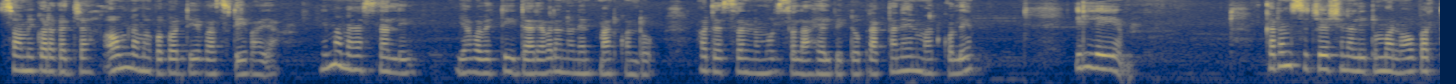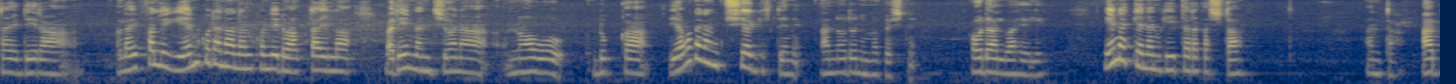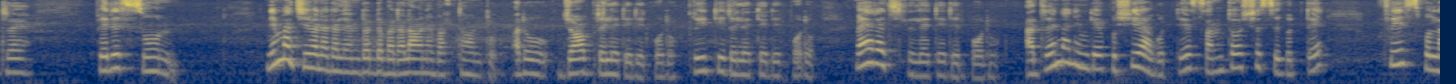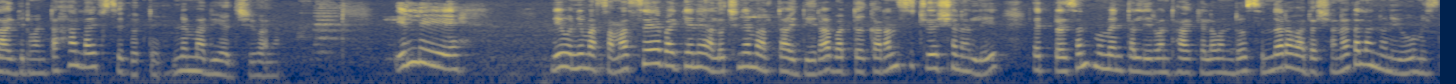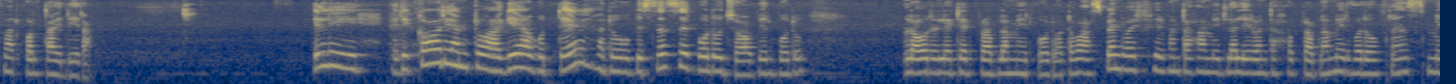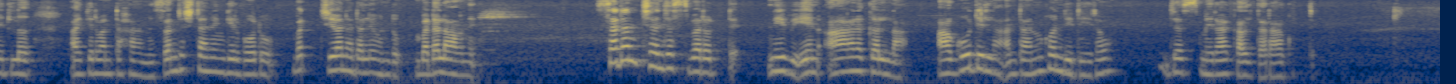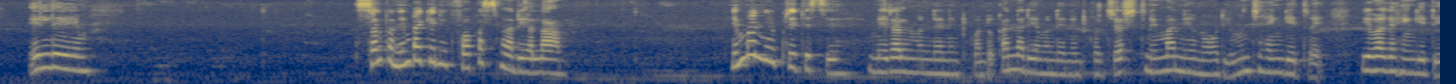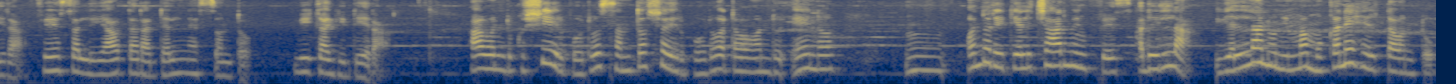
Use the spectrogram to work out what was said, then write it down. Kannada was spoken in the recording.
ಸ್ವಾಮಿ ಕೊರಗಜ್ಜ, ಓಂ ನಮ ಭಗವದ್ದೇ ವಾಸುದೇವಾಯ. ನಿಮ್ಮ ಮನಸ್ಸಿನಲ್ಲಿ ಯಾವ ವ್ಯಕ್ತಿ ಇದ್ದಾರೆ ಅವರನ್ನು ನೆನಪು ಮಾಡಿಕೊಂಡು ಅವರ ಹೆಸರನ್ನು ಮೂರು ಸಲ ಹೇಳಿಬಿಟ್ಟು ಪ್ರಾರ್ಥನೆಯನ್ನು ಮಾಡ್ಕೊಳ್ಳಿ. ಇಲ್ಲಿ ಕರೆಂಟ್ ಸಿಚುವೇಷನಲ್ಲಿ ತುಂಬ ನೋವು ಬರ್ತಾ ಇದ್ದೀರಾ? ಲೈಫಲ್ಲಿ ಏನು ಕೂಡ ನಾನು ಅಂದ್ಕೊಂಡಿದ್ದು ಆಗ್ತಾ ಇಲ್ಲ. ಬರೀ ನನ್ನ ಜೀವನ, ನೋವು, ದುಃಖ, ಯಾವಾಗ ನಾನು ಖುಷಿಯಾಗಿರ್ತೇನೆ ಅನ್ನೋದು ನಿಮ್ಮ ಪ್ರಶ್ನೆ. ಹೌದಾ ಅಲ್ವಾ ಹೇಳಿ? ಏನಕ್ಕೆ ನನಗೆ ಈ ಥರ ಕಷ್ಟ ಅಂತ. ಆದರೆ ವೆರಿ ಸೂನ್ ನಿಮ್ಮ ಜೀವನದಲ್ಲಿ ಒಂದು ದೊಡ್ಡ ಬದಲಾವಣೆ ಬರ್ತಾ ಉಂಟು. ಅದು ಜಾಬ್ ರಿಲೇಟೆಡ್ ಇರ್ಬೋದು, ಪ್ರೀತಿ ರಿಲೇಟೆಡ್ ಇರ್ಬೋದು ಮ್ಯಾರೇಜ್ ರಿಲೇಟೆಡ್ ಇರ್ಬೋದು. ಅದರಿಂದ ನಿಮಗೆ ಖುಷಿಯಾಗುತ್ತೆ, ಸಂತೋಷ ಸಿಗುತ್ತೆ ಪೀಸ್ಫುಲ್ ಆಗಿರುವಂತಹ ಲೈಫ್ ಸಿಗುತ್ತೆ ನೆಮ್ಮದಿಯ ಜೀವನ. ಇಲ್ಲಿ ನೀವು ನಿಮ್ಮ ಸಮಸ್ಯೆ ಬಗ್ಗೆನೇ ಆಲೋಚನೆ ಮಾಡ್ತಾ ಇದ್ದೀರಾ ಬಟ್ ಕರೆಂಟ್ ಸಿಚುವೇಶನಲ್ಲಿ ಎಟ್ ಪ್ರೆಸೆಂಟ್ ಮೂಮೆಂಟಲ್ಲಿರುವಂತಹ ಕೆಲವೊಂದು ಸುಂದರವಾದ ಕ್ಷಣಗಳನ್ನು ನೀವು ಮಿಸ್ ಮಾಡ್ಕೊಳ್ತಾ ಇದ್ದೀರಾ? ಇಲ್ಲಿ ರಿಕವರಿ ಅಂತೂ ಹಾಗೇ ಆಗುತ್ತೆ. ಅದು ಬಿಸ್ನೆಸ್ ಇರ್ಬೋದು ಜಾಬ್ ಇರ್ಬೋದು ಲವ್ ರಿಲೇಟೆಡ್ ಪ್ರಾಬ್ಲಮ್ ಇರ್ಬೋದು, ಅಥವಾ ಹಸ್ಬೆಂಡ್ ವೈಫ್ ಇರುವಂತಹ ಮಿಡ್ಲಲ್ಲಿರುವಂತಹ ಪ್ರಾಬ್ಲಮ್ ಇರ್ಬೋದು ಫ್ರೆಂಡ್ಸ್ ಮಿಡ್ಲ್ ಆಗಿರುವಂತಹ ಮಿಸ್ಅಂಡರ್ಸ್ಟ್ಯಾಂಡಿಂಗ್ ಇರ್ಬೋದು ಬಟ್ ಜೀವನದಲ್ಲಿ ಒಂದು ಬದಲಾವಣೆ. ಸಡನ್ ಚೇಂಜಸ್ ಬರುತ್ತೆ. ನೀವು ಏನು ಆಗಲ್ಲ, ಆಗೋದಿಲ್ಲ ಅಂತ ಅಂದ್ಕೊಂಡಿದ್ದೀರೋ ಜಸ್ಟ್ ಮಿರಾಕಲ್ ಥರ ಆಗುತ್ತೆ. ಇಲ್ಲಿ ಸ್ವಲ್ಪ ನಿಮ್ಮ ಬಗ್ಗೆ ನೀವು ಫೋಕಸ್ ಮಾಡಿ ಅಲ್ಲ ನಿಮ್ಮನ್ನು ನೀವು ಪ್ರೀತಿಸಿ, ಮಿರಲ್ ಮುಂದೆ ನಿಂತ್ಕೊಂಡು, ಕನ್ನಡಿಯ ಮುಂದೆ ನಿಂತ್ಕೊಂಡು ಜಸ್ಟ್ ನಿಮ್ಮನ್ನು ನೀವು ನೋಡಿ, ಮುಂಚೆ ಹೆಂಗಿದ್ರಿ, ಇವಾಗ ಹೆಂಗಿದ್ದೀರಾ? ಫೇಸಲ್ಲಿ ಯಾವ ಥರ ಡೆಲ್ನೆಸ್ ಉಂಟು? ವೀಕ್ ಆಗಿದ್ದೀರಾ? ಆ ಒಂದು ಖುಷಿ ಇರ್ಬೋದು, ಸಂತೋಷ ಇರ್ಬೋದು, ಅಥವಾ ಒಂದು ಏನು ಒಂದು ರೀತಿಯಲ್ಲಿ ಚಾರ್ಮಿಂಗ್ ಫೇಸ್ ಅದು ಇಲ್ಲ. ಎಲ್ಲನೂ ನಿಮ್ಮ ಮುಖನೇ ಹೇಳ್ತಾ ಉಂಟು.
